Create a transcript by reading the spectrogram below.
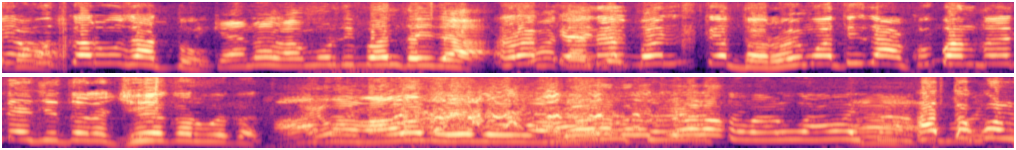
એવું જ કરવું જાત તો. કેનલ અમૂરથી બંધ થઈ જા. અરે કેનલ બંધ તે ધરોઈમાંથી જ આખું બંધ કરી દેજે તો જે કરવું એ કર. આ તો કોણ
